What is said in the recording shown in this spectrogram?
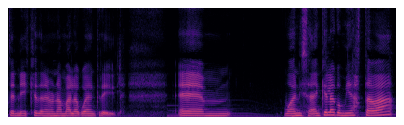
tenéis que tener una mala wea increíble. Eh, bueno, y saben que la comida estaba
